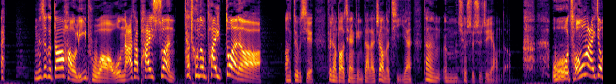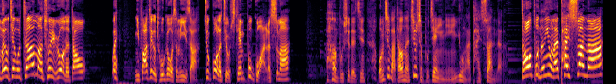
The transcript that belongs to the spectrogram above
哎，你们这个刀好离谱哦！我拿它拍蒜，它都能拍断啊！啊，对不起，非常抱歉给您带来这样的体验，但嗯，确实是这样的我从来就没有见过这么脆弱的刀。喂，你发这个图给我什么意思啊？就过了九十天不管了是吗？啊，不是的亲，我们这把刀呢，就是不建议您用来拍蒜的。刀不能用来拍蒜吗？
